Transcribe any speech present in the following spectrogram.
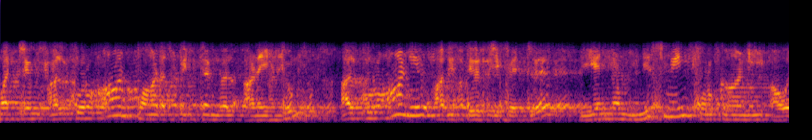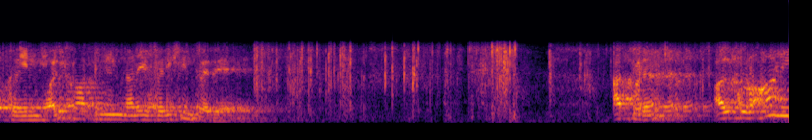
மற்றும் அல்குரான் பாடத்திட்டங்கள் அனைத்தும் அல்குரானில் அது தேர்ச்சி பெற்ற எண்ணம் நிஸ்மின் குர்கானி அவர்களின் வழிகாட்டலில் நடைபெறுகின்றது. அத்துடன் அல் குரானை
